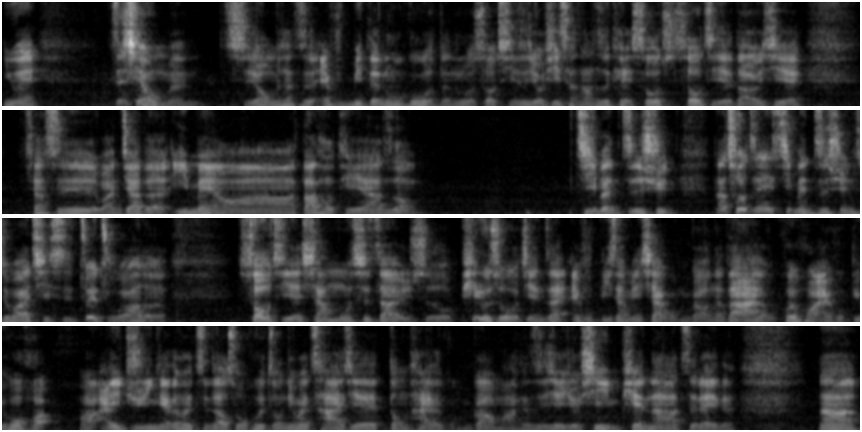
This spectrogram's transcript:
因为之前我们使用像是 FB 登录或 Google 登录的时候，其实游戏常常是可以收收集得到一些像是玩家的 email 啊、大头贴啊这种。基本资讯，那除了这些基本资讯之外，其实最主要的收集的项目是在于说，譬如说我今天在 FB 上面下广告，那大家会滑 FB 或滑滑 IG，应该都会知道说会中间会插一些动态的广告嘛，像是一些游戏影片啊之类的。那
